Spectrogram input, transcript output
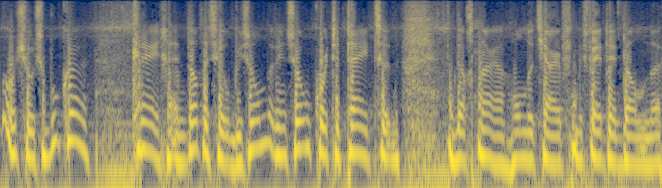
Osho's boeken krijgen. En dat is heel bijzonder. In zo'n korte tijd, ik dacht nou ja, 100 jaar verder dan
